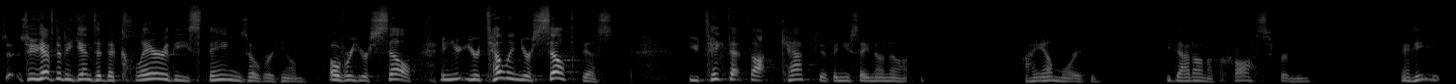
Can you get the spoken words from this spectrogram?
So, so, you have to begin to declare these things over him, over yourself. And you're, you're telling yourself this. You take that thought captive and you say, No, no, I am worthy. He died on a cross for me. Man, he,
